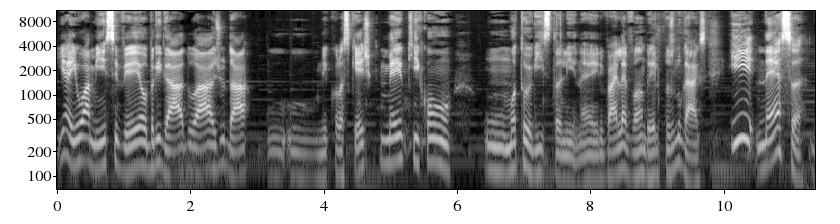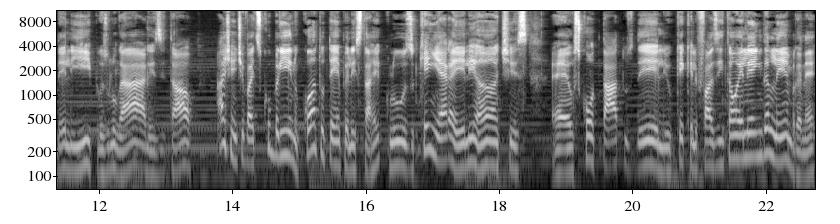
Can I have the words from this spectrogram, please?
E aí o Ami se vê obrigado a ajudar o, o Nicolas Cage meio que com um motorista ali, né? Ele vai levando ele para os lugares. E nessa dele ir para os lugares e tal, a gente vai descobrindo quanto tempo ele está recluso, quem era ele antes, é, os contatos dele, o que, que ele fazia. Então ele ainda lembra, né?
